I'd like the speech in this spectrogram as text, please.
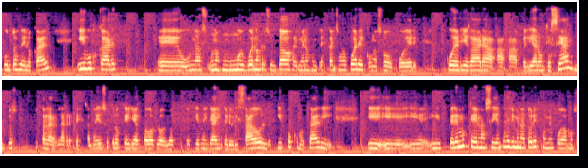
puntos de local y buscar eh, unos muy buenos resultados, al menos en tres canchas afuera, y con eso poder, poder llegar a, a, pelear, aunque sea incluso hasta la, la, repesca. ¿no? Y eso creo que ya Ecuador lo, lo, tiene ya interiorizado, el equipo como tal, y, y, y esperemos que en las siguientes eliminatorias también podamos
